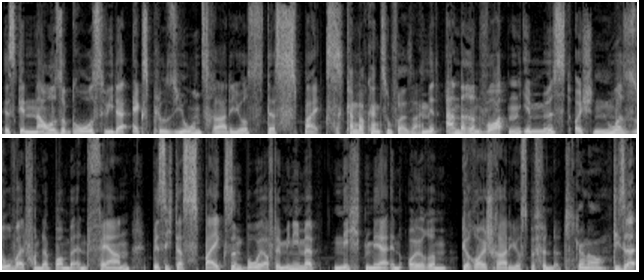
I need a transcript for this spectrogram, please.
ist genauso groß wie der Explosionsradius des Spikes. Das kann doch kein Zufall sein. Mit anderen Worten, ihr müsst euch nur so weit von der Bombe entfernen, bis sich das Spike-Symbol auf der Minimap nicht mehr in eurem Geräuschradius befindet. Genau. Dieser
